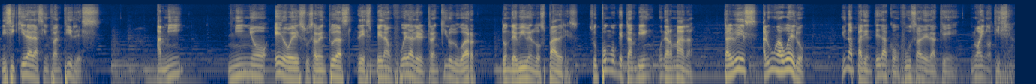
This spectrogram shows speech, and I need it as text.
ni siquiera las infantiles. A mí, niño héroe, sus aventuras le esperan fuera del tranquilo lugar donde viven los padres. Supongo que también una hermana, tal vez algún abuelo y una parentela confusa de la que no hay noticia.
